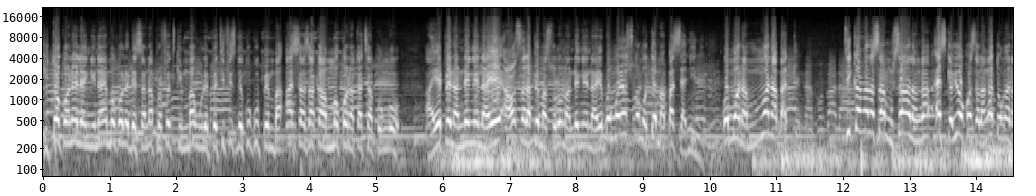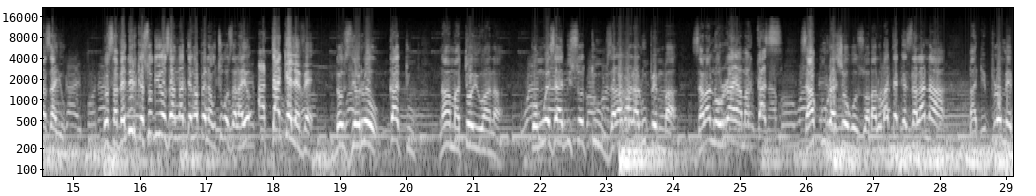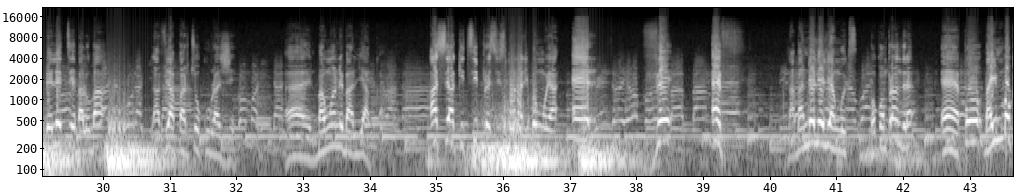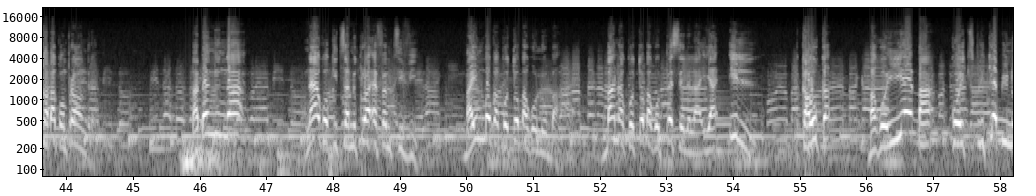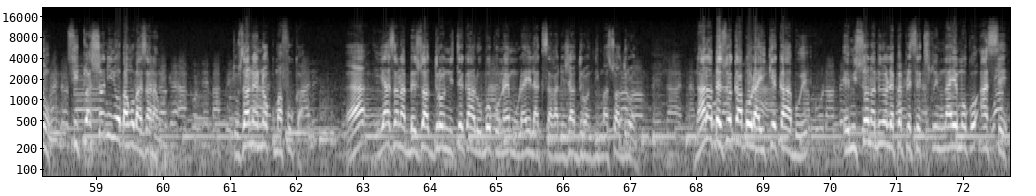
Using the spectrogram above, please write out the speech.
kitoko na elengi na ye moko le descendant prophète kimbangu le petit fils de kuku pemba asi azaka moko na kati ya congo aye mpe na ndenge na ye aosala mpe masolo na ndenge na ye bongo yo soko motema mpasi ya nini o mwana mwana bato tikanga nasala mosala na nga estce yo okozala nga to nga naza yo donc ça veut dire ke soki yo oza nga te nga mpe nakuti kozala yo ata keleve donc zero katu na matoyi wana kongo eza ya biso tu zalaka na lupemba zala na ora ya makasi zala courage okozwa baloba teke zala na badiplome ebele te baloba la vie aparti au courage eh, bango nde baliaka asi akiti précisement na libongo ya rvf na bandeleli yango ti bocomprendre eh, mpo baimboka bacomprendre babengi nga naya kokitisa mikro ya fm tv bayimboka koto bakoloba bana koto bakopeselela ya ile kauka bakoyeba koexplike bino situation nini oyo bango baza nango toza na enok mafuka Eh, ye aza na besoin ya drone te kaka loboko na ye molai elakisaka deja drone dimension ya drone naa na besoin kaka bolaike kaka boye émission na bino le peuple s'exprime na ye moko ac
